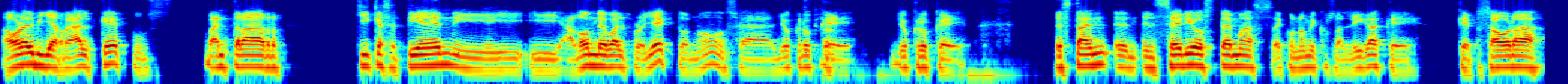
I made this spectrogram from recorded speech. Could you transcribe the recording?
ahora el Villarreal, ¿qué? Pues va a entrar Quique Setién y, y, a dónde va el proyecto, ¿no? O sea, yo creo que, yo creo que está en, en, serios temas económicos la liga que, que pues ahora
